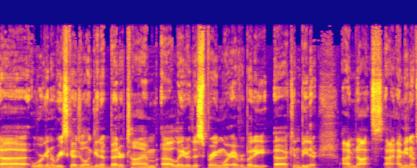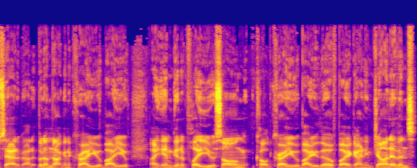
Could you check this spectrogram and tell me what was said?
uh, we're going to reschedule and get a better time uh, later this spring where everybody uh, can be there. I'm not, I, I, mean, I'm sad about it, but I'm not going to cry you a bayou. I am going to play you a song called Cry You a Bayou, though, by a guy named John Evans.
